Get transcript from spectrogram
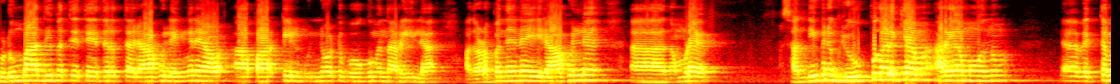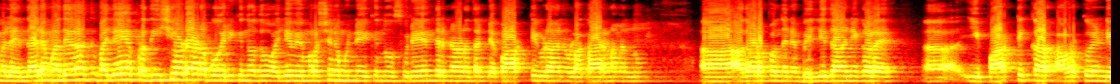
കുടുംബാധിപത്യത്തെ എതിർത്ത രാഹുൽ എങ്ങനെ ആ- പാർട്ടിയിൽ മുന്നോട്ട് പോകുമെന്ന് അറിയില്ല. അതോടൊപ്പം തന്നെ ഈ രാഹുലിന് നമ്മുടെ സന്ദീപിന് ഗ്രൂപ്പ് കളിക്കാൻ അറിയാമോ എന്നും വ്യക്തമല്ല. എന്തായാലും അദ്ദേഹം വലിയ പ്രതീക്ഷയോടെയാണ് പോയിരിക്കുന്നത്. വലിയ വിമർശനം ഉന്നയിക്കുന്നു. സുരേന്ദ്രനാണ് തന്റെ പാർട്ടി വിടാനുള്ള കാരണമെന്നും അതോടൊപ്പം തന്നെ ബലിദാനികളെ ഈ പാർട്ടിക്കാർ അവർക്ക് വേണ്ടി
